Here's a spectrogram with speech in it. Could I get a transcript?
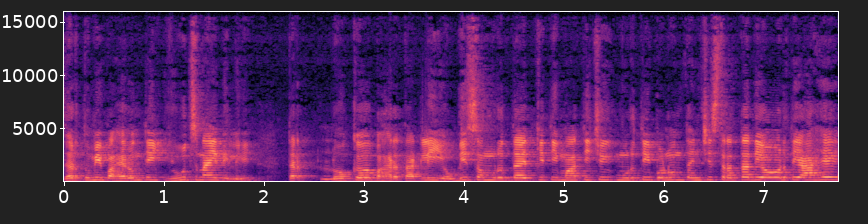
जर तुम्ही बाहेरून ती यूज नाही दिली तर लोक भारतातली एवढी समृद्ध आहेत की ती मातीची मूर्ती बनवून त्यांची श्रद्धा देवावरती आहे.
